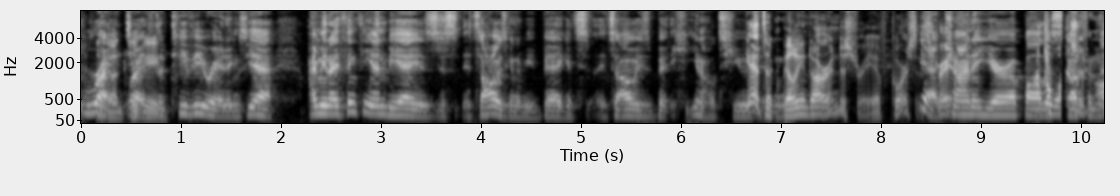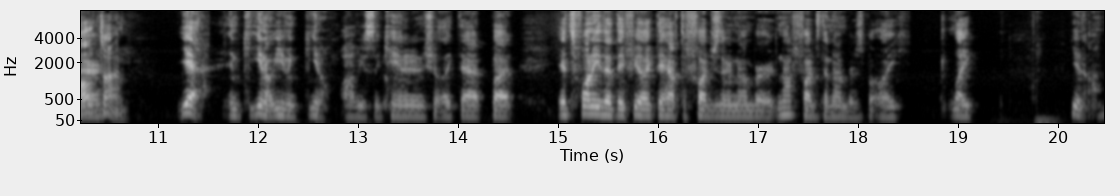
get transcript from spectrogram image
right? like right, the TV ratings. Yeah, I mean, I think the NBA is just it's always going to be big. It's it's always been you know it's huge. Yeah, it's a billion dollar industry. Of course, yeah, great. China, Europe, all this stuff in all there. the time. Yeah, and you know even you know obviously Canada and shit like that, but it's funny that they feel like they have to fudge their number, not fudge the numbers, but like like you know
